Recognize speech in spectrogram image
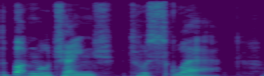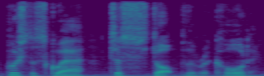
The button will change to a square. Push the square to stop the recording.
